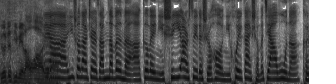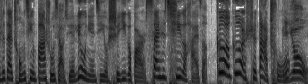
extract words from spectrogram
德智体美劳啊！哎呀，一说到这儿，咱们得问问啊，各位，你十一二岁的时候，你会干什么家务呢？可是，在重庆巴蜀小学六年级有十一个班，三十七个孩子，个个是大厨，哎呦，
